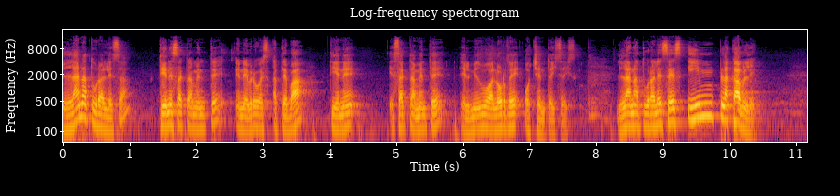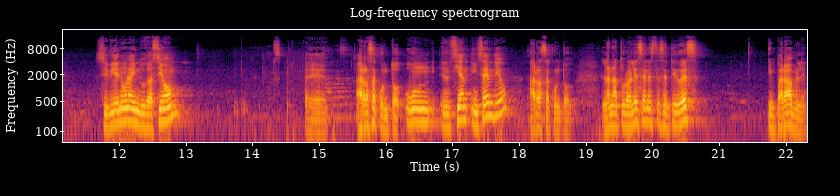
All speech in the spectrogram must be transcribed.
La naturaleza tiene exactamente, en hebreo es Ateba, tiene exactamente el mismo valor de 86. La naturaleza es implacable. Si viene una inundación, eh, arrasa con todo. Un incendio, arrasa con todo. La naturaleza en este sentido es imparable.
